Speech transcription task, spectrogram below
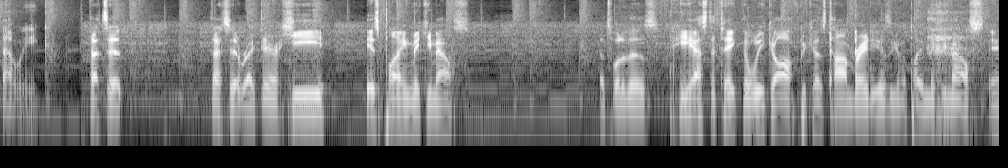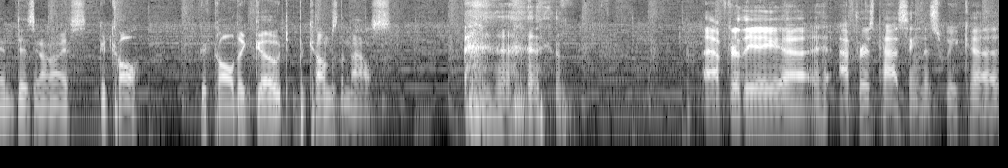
that week. that's it. That's it right there. He is playing Mickey Mouse. That's what it is. He has to take the week off because Tom Brady is going to play Mickey Mouse in Disney on Ice. Good call. Good call. The goat becomes the mouse. after the uh, after his passing this week, uh,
